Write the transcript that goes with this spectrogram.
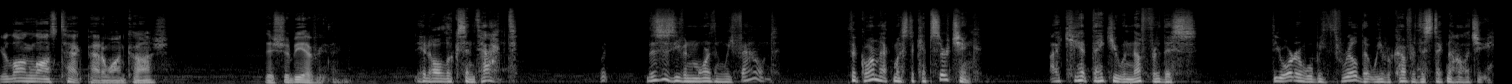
Your long-lost tech, Padawan Kosh. This should be everything. It all looks intact. This is even more than we found. The Gormak must have kept searching. I can't thank you enough for this. The Order will be thrilled that we recovered this technology.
